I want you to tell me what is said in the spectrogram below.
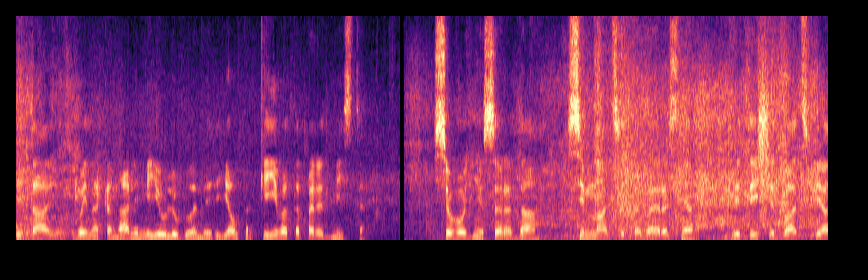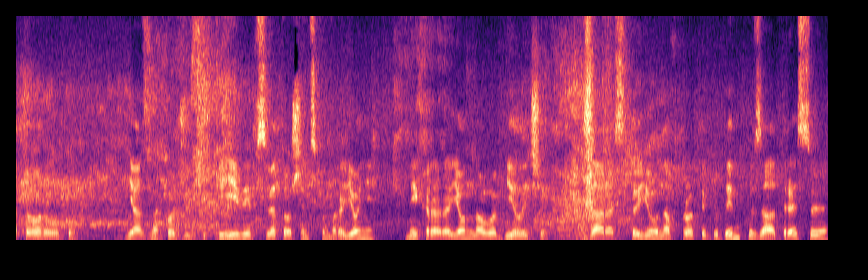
Вітаю! Ви на каналі Мій улюблений ріелтор Києва та передмістя. Сьогодні середа, 17 вересня 2025 року. Я знаходжусь у Києві в Святошинському районі, мікрорайон Новобіличі. Зараз стою навпроти будинку за адресою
